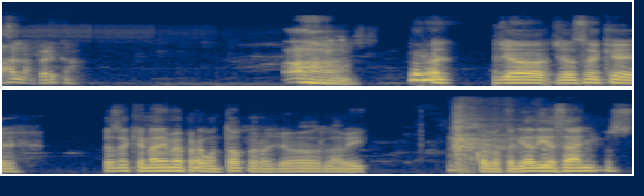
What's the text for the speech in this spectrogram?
Ah, la verga. "Ah, Bueno, yo, yo sé que, yo sé que nadie me preguntó, pero yo la vi cuando tenía 10 años.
